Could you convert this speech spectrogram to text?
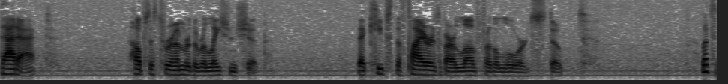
that act helps us to remember the relationship that keeps the fires of our love for the Lord stoked. Let's,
